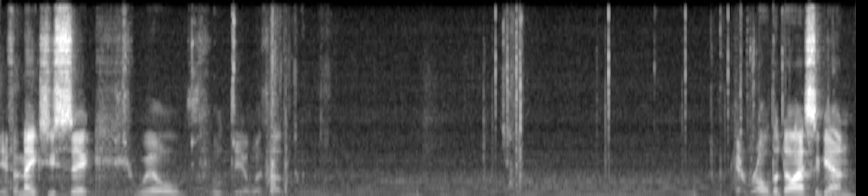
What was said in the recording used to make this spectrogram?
If it makes you sick, we'll we'll deal with it. Gonna roll the dice again.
